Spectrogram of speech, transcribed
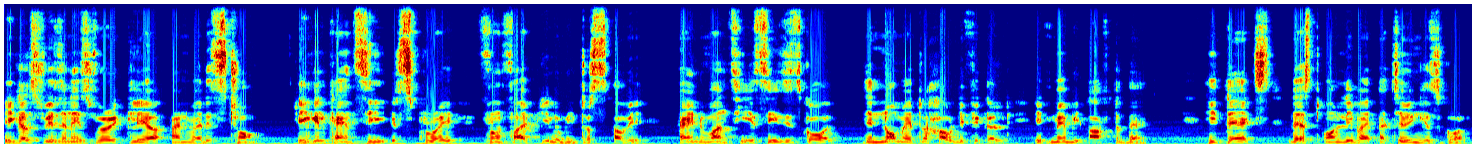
Eagle's vision is very clear and very strong. Eagle can see its prey from 5 kilometers away and once he sees his goal, then no matter how difficult it may be after that, he takes rest only by achieving his goal.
